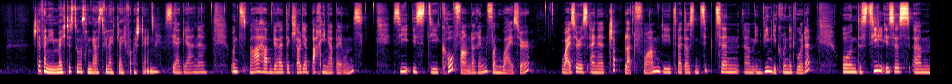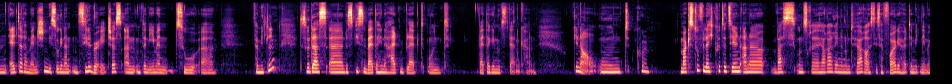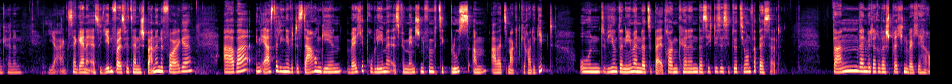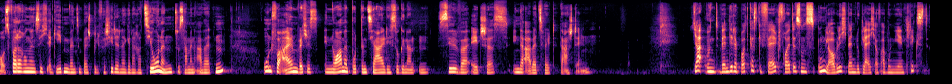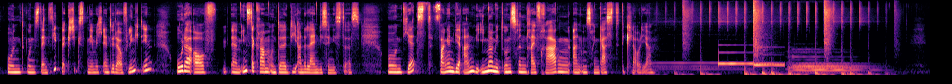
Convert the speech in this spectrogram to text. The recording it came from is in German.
Stefanie, möchtest du unseren Gast vielleicht gleich vorstellen? Sehr gerne. Und zwar haben wir heute Claudia Bachinger bei uns. Sie ist die Co-Founderin von Wiser. Wiser ist eine Jobplattform, die 2017 ähm, in Wien gegründet wurde und das Ziel ist es, ähm, ältere Menschen, die sogenannten Silver Ages, an Unternehmen zu äh, vermitteln, sodass äh, das Wissen weiterhin erhalten bleibt und weiter genutzt werden kann. Genau. Und cool. Magst du vielleicht kurz erzählen, Anna, was unsere Hörerinnen und Hörer aus dieser Folge heute mitnehmen können? Ja, sehr gerne. Also jedenfalls wird es eine spannende Folge. Aber in erster Linie wird es darum gehen, welche Probleme es für Menschen 50 plus am Arbeitsmarkt gerade gibt und wie Unternehmen dazu beitragen können, dass sich diese Situation verbessert. Dann werden wir darüber sprechen, welche Herausforderungen sich ergeben, wenn zum Beispiel verschiedene Generationen zusammenarbeiten und vor allem, welches enorme Potenzial die sogenannten Silver Ages in der Arbeitswelt darstellen. Ja, und wenn dir der Podcast gefällt, freut es uns unglaublich, wenn du gleich auf Abonnieren klickst und uns dein Feedback schickst, nämlich entweder auf LinkedIn oder auf ähm, Instagram unter die Underline Visionistas. Und jetzt fangen wir an, wie immer, mit unseren drei Fragen an unseren Gast, die Claudia.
